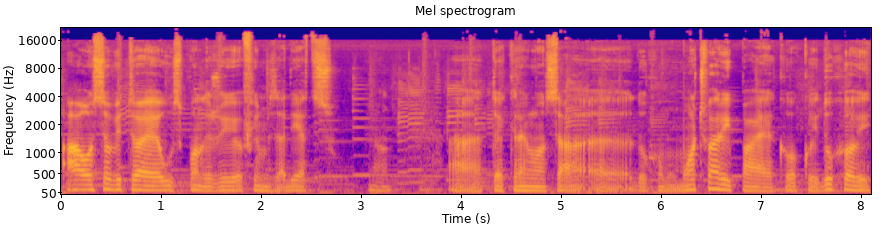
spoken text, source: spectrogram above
a osobito je uspon doživio film za djecu. to je krenulo sa uh, Duhom u močvari, pa je Koliko i duhovi,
